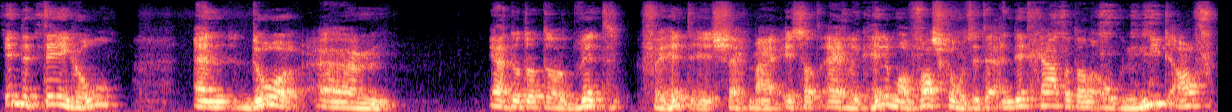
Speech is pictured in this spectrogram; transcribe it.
in de tegel en door um, ja, doordat dat wit verhit is, zeg maar, is dat eigenlijk helemaal vast komen zitten. En dit gaat er dan ook niet af.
